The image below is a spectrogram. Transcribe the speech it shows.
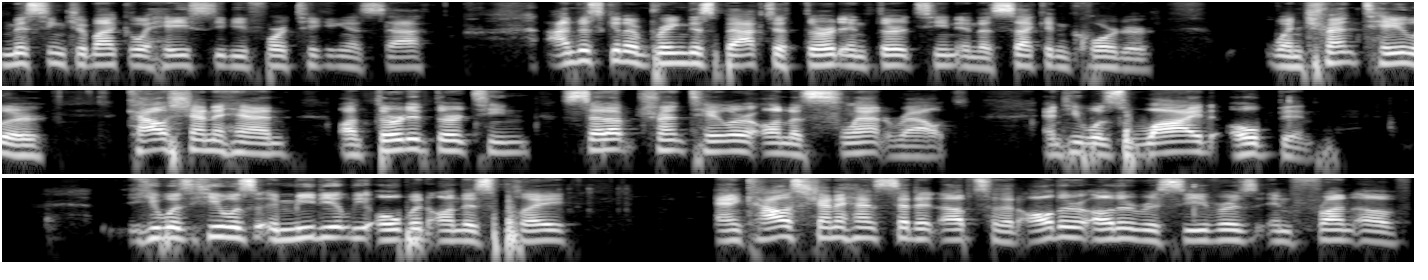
missing JaMycal Hasty before taking a sack. I'm just going to bring this back to third and 13 in the second quarter when Trent Taylor, Kyle Shanahan on third and 13 set up Trent Taylor on a slant route and he was wide open. He was he was immediately open on this play and Kyle Shanahan set it up so that all their other receivers in front of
